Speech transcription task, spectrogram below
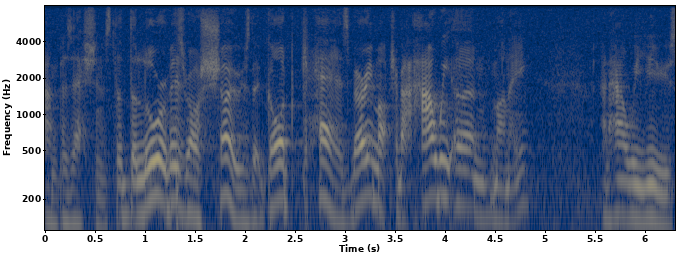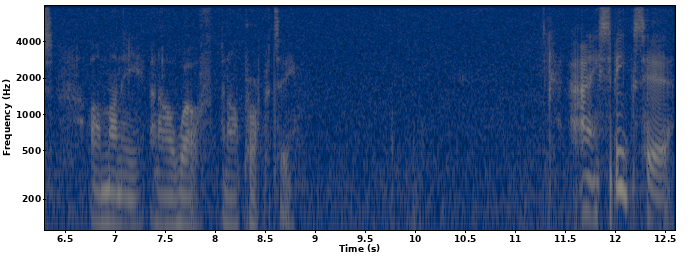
and possessions. That the law of Israel shows that God cares very much about how we earn money and how we use our money and our wealth and our property. And He speaks here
